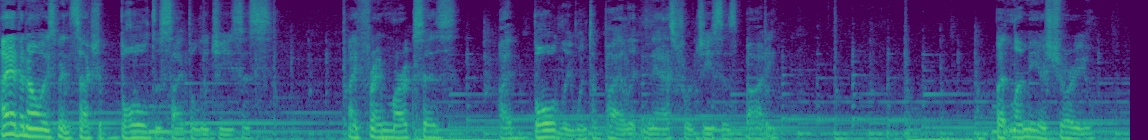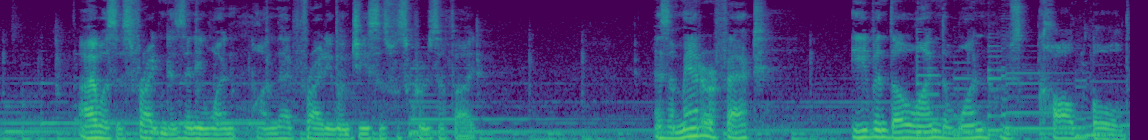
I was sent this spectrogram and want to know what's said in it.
I haven't always been such a bold disciple of Jesus. My friend Mark says I boldly went to Pilate and asked for Jesus' body. But let me assure you, I was as frightened as anyone on that Friday when Jesus was crucified. As a matter of fact, even though I'm the one who's called bold,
